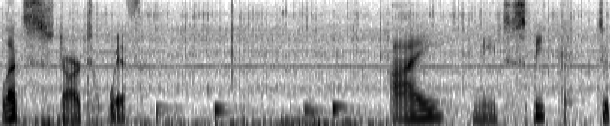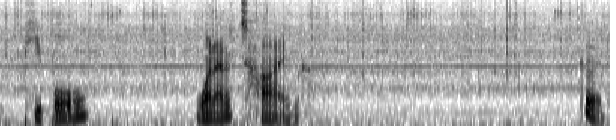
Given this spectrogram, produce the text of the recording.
Let's start with I need to speak to people one at a time. Good.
